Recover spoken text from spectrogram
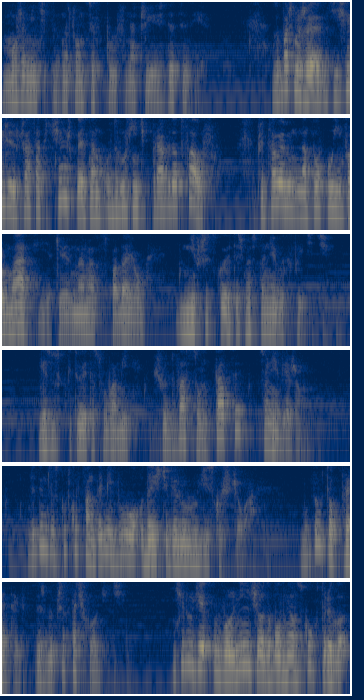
może mieć znaczący wpływ na czyjeś decyzje. Zobaczmy, że w dzisiejszych czasach ciężko jest nam odróżnić prawdę od fałszu. Przy całym natłoku informacji, jakie na nas spadają, nie wszystko jesteśmy w stanie wychwycić. Jezus kwituje to słowami: Wśród Was są tacy, co nie wierzą. Jednym ze skutków pandemii było odejście wielu ludzi z kościoła, bo był to pretekst, żeby przestać chodzić. I ci ludzie uwolnili się od obowiązku, którego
